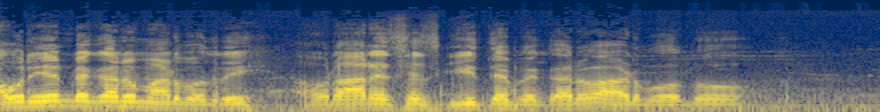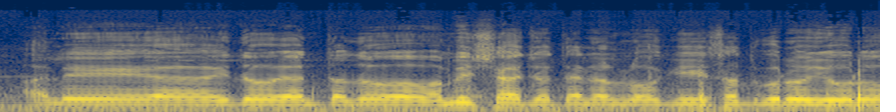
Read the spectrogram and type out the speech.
ಅವ್ರು ಏನು ಬೇಕಾದ್ರೂ ಮಾಡ್ಬೋದು ರೀ. ಅವ್ರು ಆರ್ ಎಸ್ ಎಸ್ ಗೀತೆ ಬೇಕಾದ್ರೂ ಆಡ್ಬೋದು ಅಲ್ಲಿ ಇದು ಎಂಥದ್ದು, ಅಮಿತ್ ಶಾ ಜೊತೆನಲ್ಲಿ ಹೋಗಿ ಸದ್ಗುರು, ಇವರು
